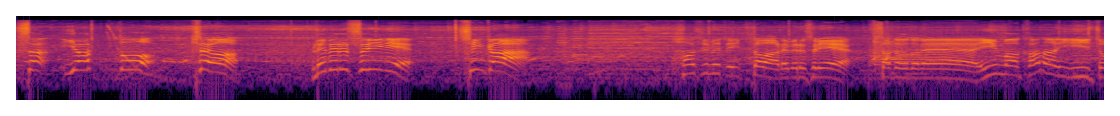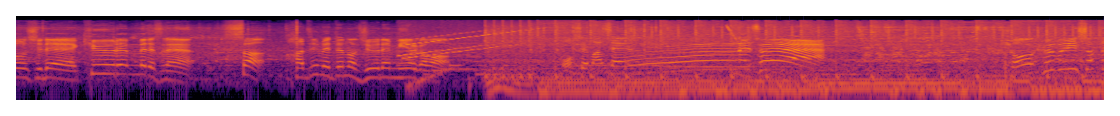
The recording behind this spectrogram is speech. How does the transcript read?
さあやっと来たよ。レベル3に進化。初めていったわレベル3さあということで今かなりいい調子で9連目ですね。さあ初めての10連見えるかも。押せませんナイス曲振りしちゃって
